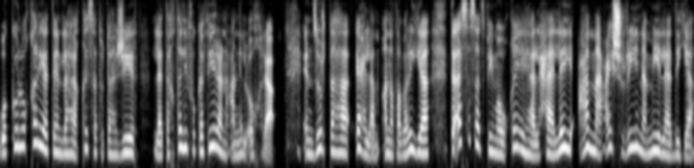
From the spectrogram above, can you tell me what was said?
وكل قرية لها قصة تهجير لا تختلف كثيرا عن الأخرى. إن زرتها اعلم أن طبرية تأسست في موقعها الحالي عام عشرين ميلادية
